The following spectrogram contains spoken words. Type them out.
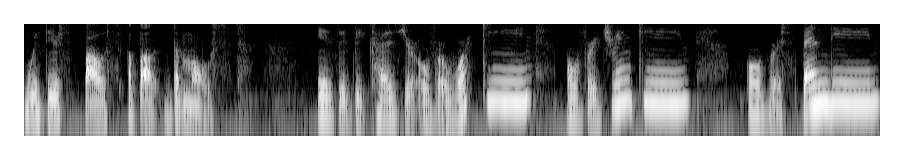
with your spouse about the most? Is it because you're overworking, over drinking, overspending?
